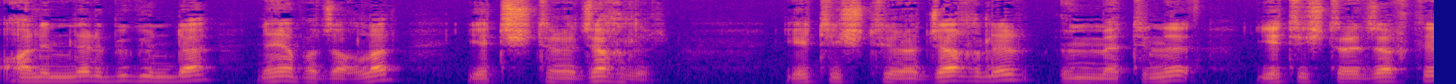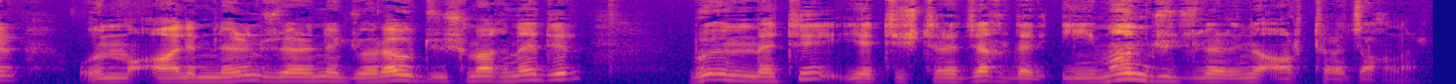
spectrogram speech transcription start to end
Alimler bir günde ne yapacaklar? Yetiştirecekler. Yetiştirecekler. Ümmetini yetiştirecektir. Alimlerin üzerine görev düşmek nedir? Bu ümmeti yetiştirecekler. İman güçlerini artıracaklar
